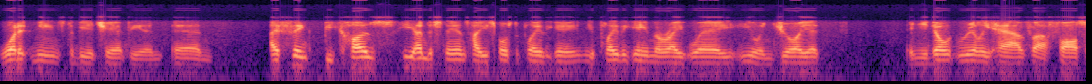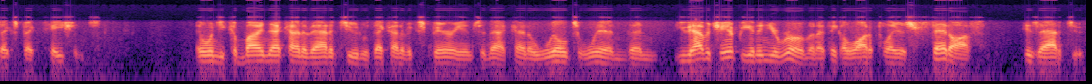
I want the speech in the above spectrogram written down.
what it means to be a champion. And I think because he understands how you're supposed to play the game, you play the game the right way, you enjoy it, and you don't really have uh, false expectations. And when you combine that kind of attitude with that kind of experience and that kind of will to win, then you have a champion in your room. And I think a lot of players fed off his attitude.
